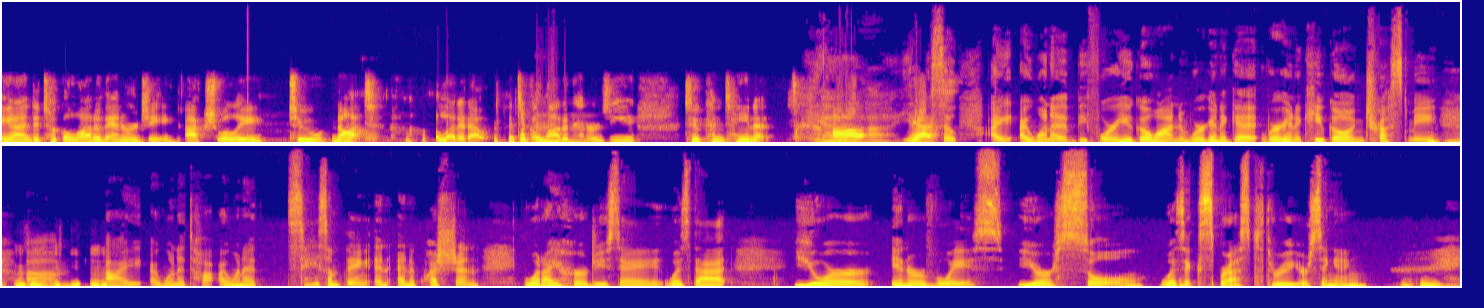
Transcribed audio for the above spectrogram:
and it took a lot of energy actually to not let it out. It took a mm-hmm. lot of mm-hmm. energy to contain it. Yeah, uh, yeah. Yes. So I I want to before you go on, and we're gonna get we're gonna keep going. Trust me. Mm-hmm. Um, I I want to talk. I want to say something and and a question. What I heard you say was that your inner voice, your soul, was mm-hmm. expressed through your singing, mm-hmm.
